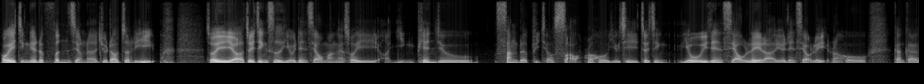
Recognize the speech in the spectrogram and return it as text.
OK，今天的分享呢就到这里。所以啊，最近是有一点小忙啊，所以啊，影片就上的比较少。然后尤其最近有一点小累了，有点小累。然后刚刚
